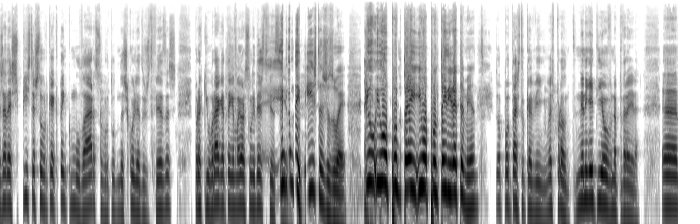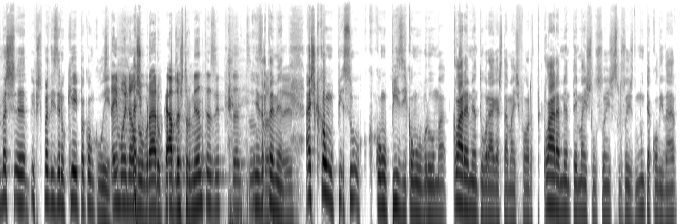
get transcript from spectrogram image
já deste pistas sobre o que é que tem que mudar, sobretudo na escolha dos defesas, para que o Braga tenha maior solidez defensiva. Eu não dei pistas, Josué. Eu, eu apontei, eu apontei diretamente tu apontaste o caminho, mas pronto, nem ninguém te ouve na pedreira. Uh, mas uh, para dizer o quê e para concluir? Tem em não Acho... dobrar o cabo das tormentas e portanto. Exatamente. Pronto, é Acho que com o, com o Pizzi e com o Bruma, claramente o Braga está mais forte, claramente tem mais soluções, soluções de muita qualidade.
